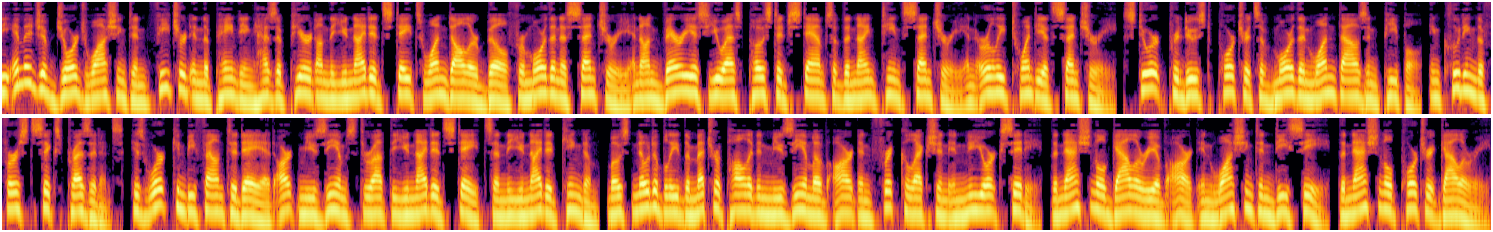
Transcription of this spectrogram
The image of George Washington featured in the painting has appeared on the United States $1 bill for more than a century and on various U.S. postage stamps of the 19th century and early 20th century. Stuart produced portraits of more than 1,000 people, including the first six presidents. His work can be found today at art museums throughout the United States and the United Kingdom, most notably the Metropolitan Museum of Art and Frick Collection in New York City, the National Gallery of Art in Washington, D.C., the National Portrait Gallery,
